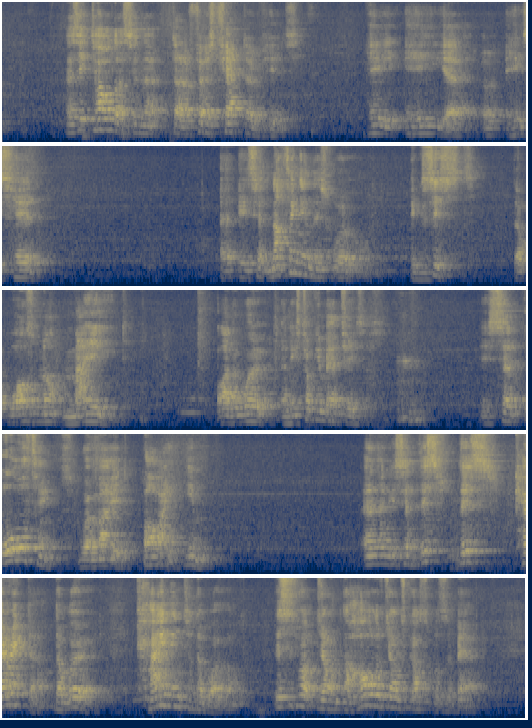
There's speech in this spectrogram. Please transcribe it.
as he told us in that uh, first chapter of his. He he uh, he said. Uh, he said, nothing in this world exists that was not made by the Word. And he's talking about Jesus. He said all things were made by him. And then he said this, this character, the Word, came into the world. This is what John, the whole of John's Gospel is about.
